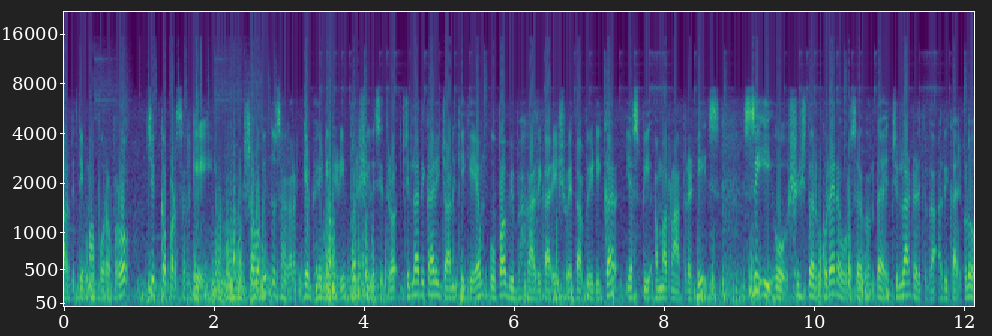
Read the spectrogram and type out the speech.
ಆರ್ ಬಿ ತಿಮ್ಮಾಪುರ್ ಅವರು ಚಿಕ್ಕಪಡಸಲ್ಗೆ ಶವಬಿಂದು ಸಾಗರಕ್ಕೆ ಭೇಟಿ ನೀಡಿ ಪರಿಶೀಲಿಸಿದರು. ಜಿಲ್ಲಾಧಿಕಾರಿ ಜಾನಕಿ ಕೆಎಂ ಉಪವಿಭಾಗಾಧಿಕಾರಿ ಶ್ವೇತಾ ಬೇಡಿಕರ್, ಎಸ್ಪಿ ಅಮರನಾಥ್ ರೆಡ್ಡಿ, ಸಿಇಒ ಶಶಿಧರ್ ಕುರೇರ್ ಅವರು ಸೇರಿದಂತೆ ಜಿಲ್ಲಾಡಳಿತದ ಅಧಿಕಾರಿಗಳು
